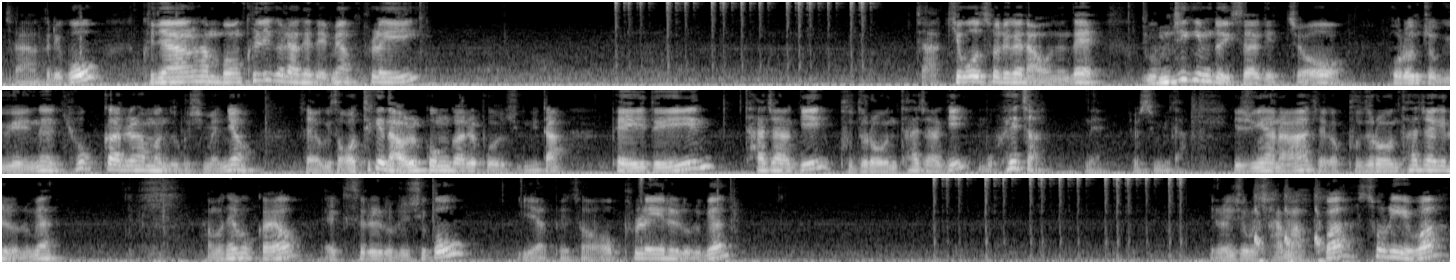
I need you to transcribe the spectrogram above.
자, 그리고 그냥 한번 클릭을 하게 되면 플레이. 자, 키보드 소리가 나오는데 움직임도 있어야겠죠. 오른쪽 위에는 효과를 한번 누르시면요. 자, 여기서 어떻게 나올 건가를 보여줍니다. 페이드인, 타자기, 부드러운 타자기, 뭐 회전. 네, 좋습니다. 이 중에 하나 제가 부드러운 타자기를 누르면 한번 해볼까요? X를 누르시고 이 앞에서 플레이를 누르면 이런 식으로 자막과 소리와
